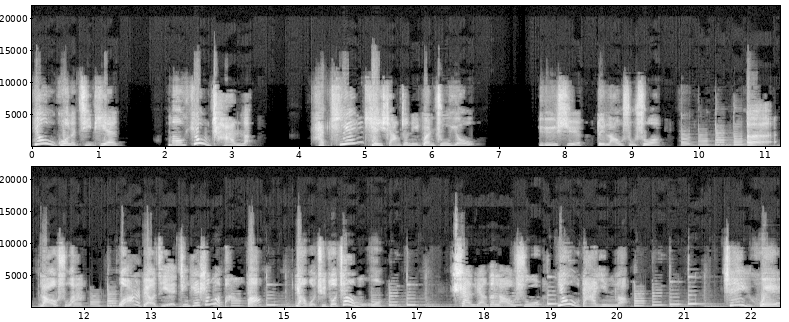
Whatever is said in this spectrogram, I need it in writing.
又过了几天，猫又馋了，它天天想着那罐猪油，于是对老鼠说：“呃，老鼠啊，我二表姐今天生了宝宝，要我去做教母。”善良的老鼠又答应了。这回，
